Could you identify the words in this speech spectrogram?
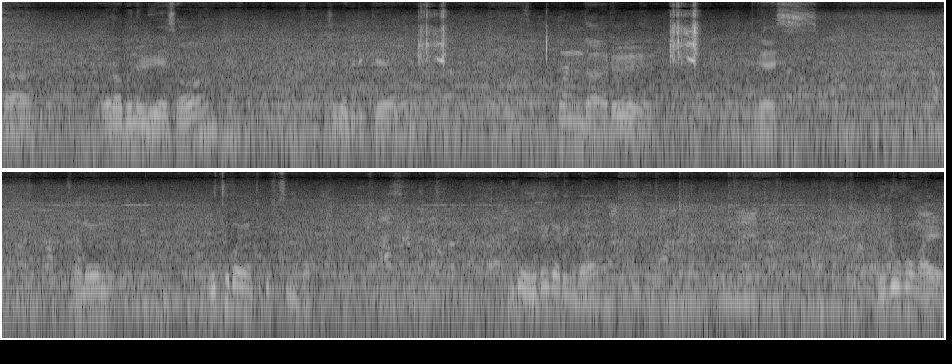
자, 여러분을 위해서 찍어드릴게요. 혼다를 yes. 저는 오토바이만 찍고 싶습니다. 이거 500R인가? 650R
